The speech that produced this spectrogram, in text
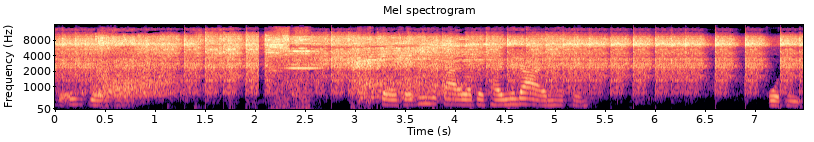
ใช้สกิลครับแต่ใช้ที่สกายเราจะใช้ไม่ได้นะครับผมกดอีก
